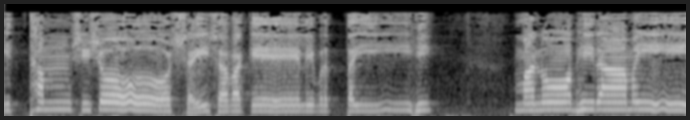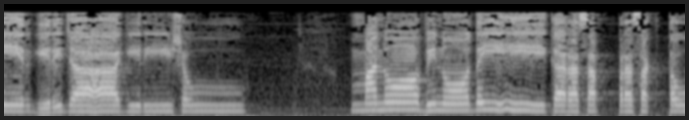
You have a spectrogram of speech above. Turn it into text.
इत्थम् शिशो शैशवकेलिवृत्तैः। मनोभिरामैर्गिरिजागिरीशौ। मनोविनोदैकरसप्रसक्तौ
